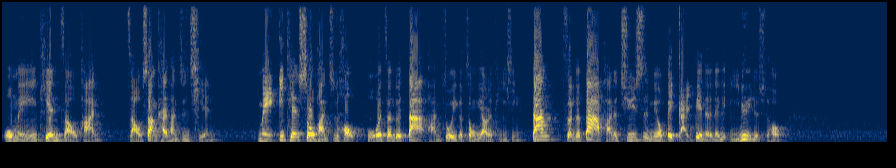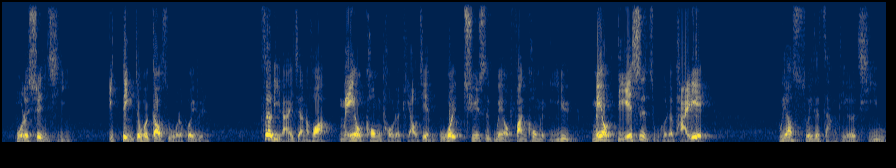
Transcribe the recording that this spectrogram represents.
我每一天早盘早上开盘之前，每一天收盘之后，我会针对大盘做一个重要的提醒。当整个大盘的趋势没有被改变的那个疑虑的时候，我的讯息一定就会告诉我的会员，这里来讲的话，没有空头的条件，不会趋势没有翻空的疑虑，没有跌势组合的排列，不要随着涨跌而起舞，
